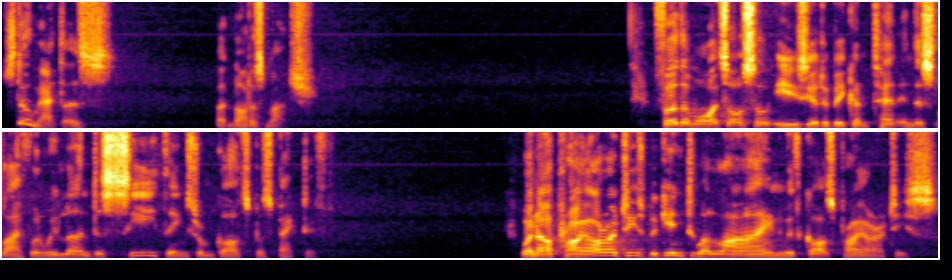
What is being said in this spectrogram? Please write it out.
Still matters, but not as much. Furthermore, it's also easier to be content in this life when we learn to see things from God's perspective. When our priorities begin to align with God's priorities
